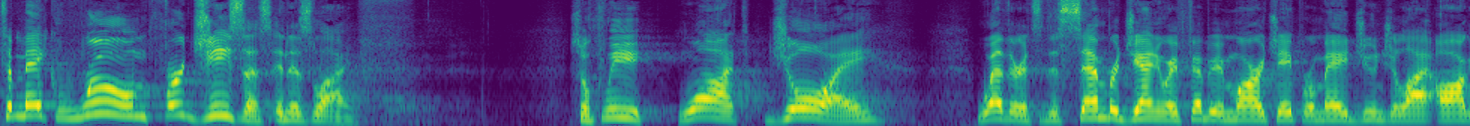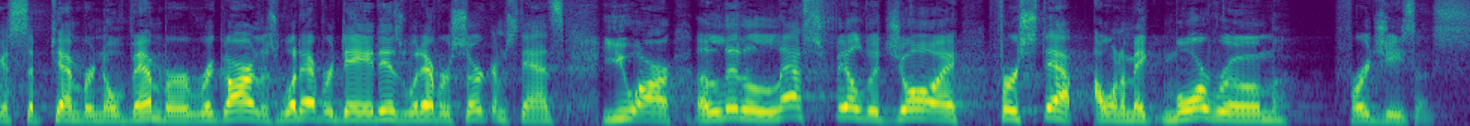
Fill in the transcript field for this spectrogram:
to make room for Jesus in his life. So if we want joy, whether it's December, January, February, March, April, May, June, July, August, September, November, regardless, whatever day it is, whatever circumstance, you are a little less filled with joy. First step, I want to make more room for Jesus.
